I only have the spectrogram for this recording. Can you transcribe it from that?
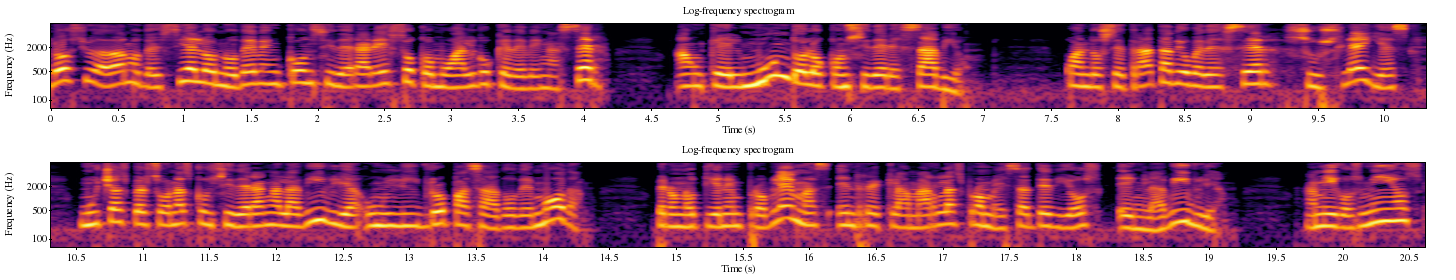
los ciudadanos del cielo no deben considerar eso como algo que deben hacer, aunque el mundo lo considere sabio. Cuando se trata de obedecer sus leyes, muchas personas consideran a la Biblia un libro pasado de moda, pero no tienen problemas en reclamar las promesas de Dios en la Biblia. Amigos míos,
